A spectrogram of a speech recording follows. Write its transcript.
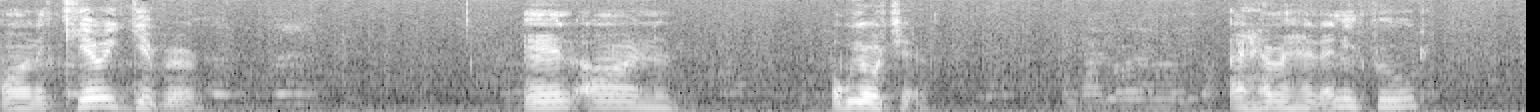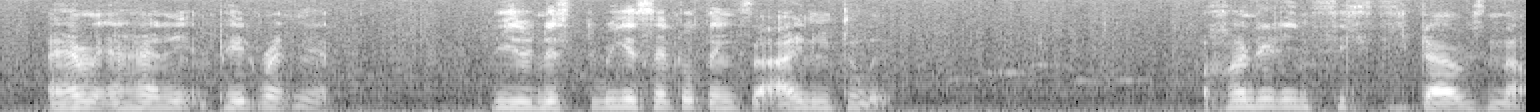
on a caregiver, and on a wheelchair. I haven't had any food. I haven't had any paid rent yet. These are just three essential things that I need to live. $160,000.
